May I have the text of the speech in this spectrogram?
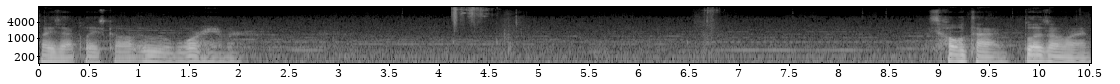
What is that place called? Ooh, Warhammer. This whole time blows my mind.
